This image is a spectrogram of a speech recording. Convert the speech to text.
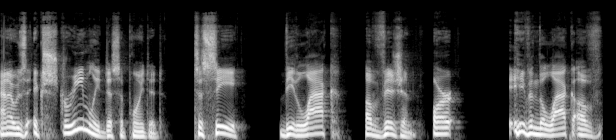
And I was extremely disappointed to see the lack of vision or even the lack of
